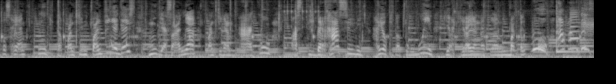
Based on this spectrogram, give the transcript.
Kok sayang? Hmm, kita pancing-pancing ya guys. Hmm, biasanya pancingan aku pasti berhasil nih. Ayo kita tungguin. Kira-kira yang akan bakal. Uh, apa guys?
